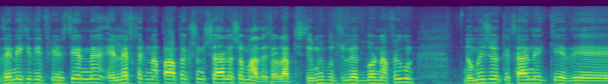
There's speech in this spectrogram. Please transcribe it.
Δεν έχει διευκρινιστεί αν είναι ελεύθεροι να πάνε να παίξουν σε άλλες ομάδες. Αλλά από τη στιγμή που τους λέει ότι μπορούν να φύγουν, νομίζω ότι θα είναι και δε-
